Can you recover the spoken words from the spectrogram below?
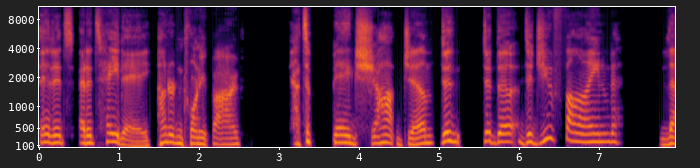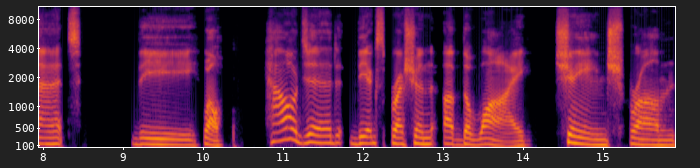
its at its heyday? 125. That's a big shop, Jim. Did did the did you find that the well, how did the expression of the why change from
